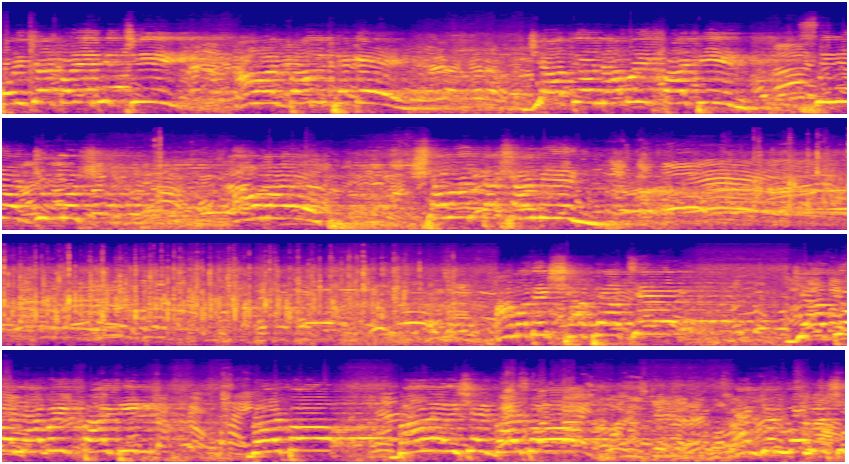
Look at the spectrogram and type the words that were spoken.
পরিচয় করিয়ে দিচ্ছি আমার বাম থেকে জাতীয় নাগরিক পার্টির সিনিয়র যুগ্ম আহ্বায়ক সামন্তা আমাদের সাথে আছে জাতীয় নাগরিক পার্টির গর্ব, বাংলাদেশের গর্ব। একজন মহিষী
